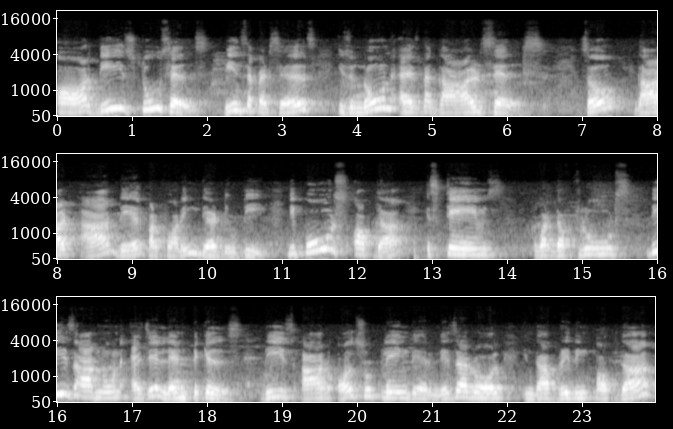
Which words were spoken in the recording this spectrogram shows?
Or these two cells bean shaped cells is known as the guard cells. So guard are there performing their duty. The pores of the stems or the fruits. These are known as a lenticels these are also playing their major role in the breathing of the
